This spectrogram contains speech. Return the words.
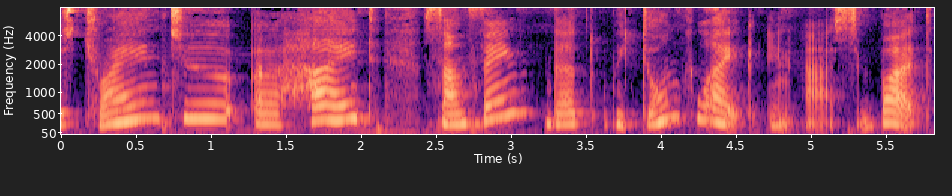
just trying to uh, hide something that we don't like in us. But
